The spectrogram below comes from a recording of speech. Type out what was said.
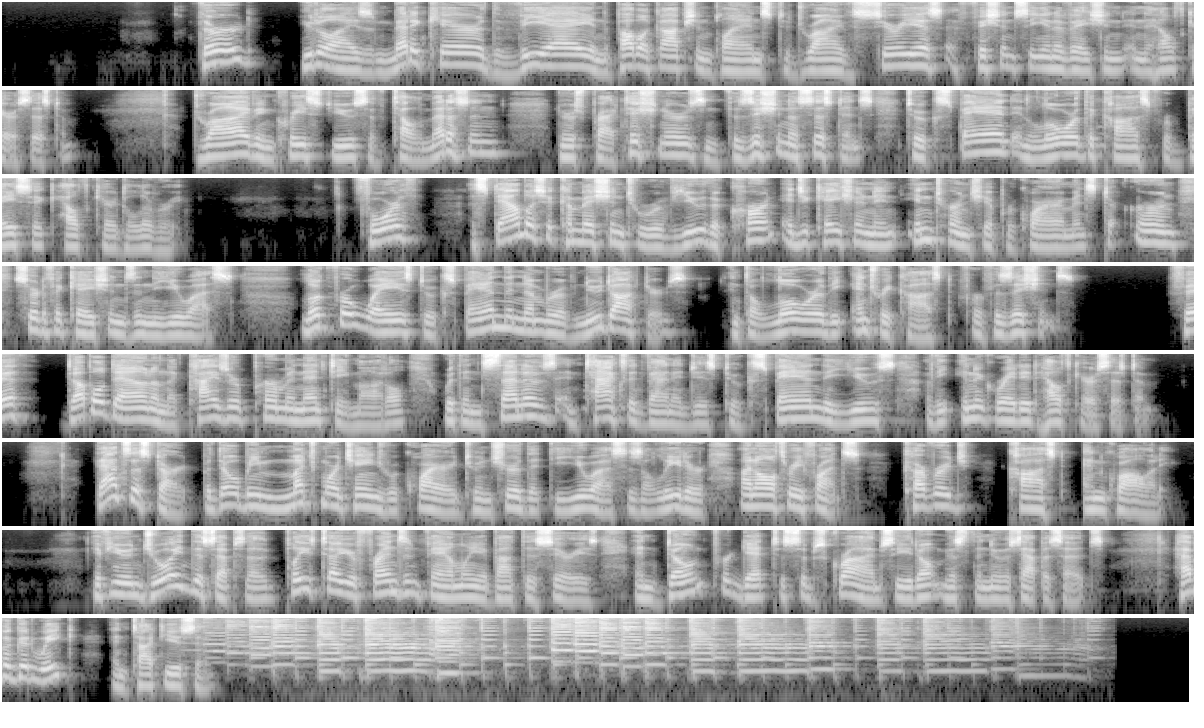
Third, utilize Medicare, the VA, and the public option plans to drive serious efficiency innovation in the healthcare system drive increased use of telemedicine, nurse practitioners, and physician assistants to expand and lower the cost for basic healthcare delivery. Fourth, establish a commission to review the current education and internship requirements to earn certifications in the U.S. Look for ways to expand the number of new doctors and to lower the entry cost for physicians. Fifth, double down on the Kaiser Permanente model with incentives and tax advantages to expand the use of the integrated healthcare system. That's a start, but there will be much more change required to ensure that the U.S. is a leader on all three fronts coverage, cost, and quality. If you enjoyed this episode, please tell your friends and family about this series, and don't forget to subscribe so you don't miss the newest episodes. Have a good week, and talk to you soon.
